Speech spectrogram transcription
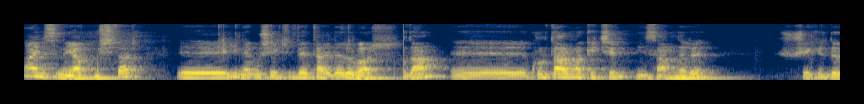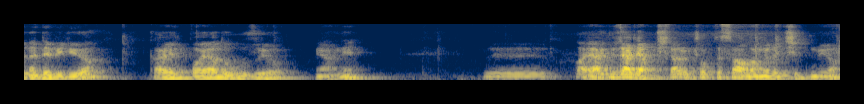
Aynısını yapmışlar. Ee, yine bu şekilde detayları var. Buradan e, kurtarmak için insanları şu şekilde dönebiliyor. Gayet bayağı da uzuyor yani. Ee, bayağı güzel yapmışlar. Çok da sağlam öyle çıkmıyor.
